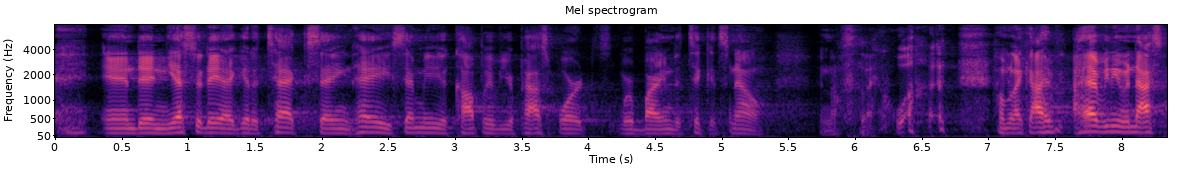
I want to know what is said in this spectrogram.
And then yesterday I get a text saying, hey, send me a copy of your passport. We're buying the tickets now. And I was like, what? I'm like, I haven't even asked,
